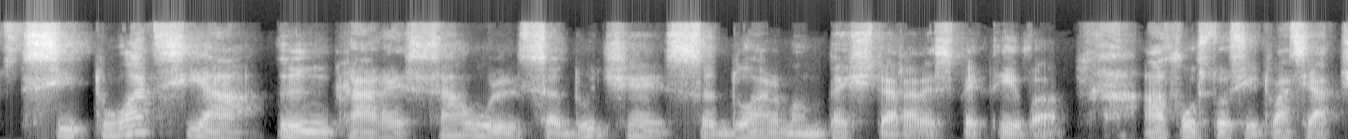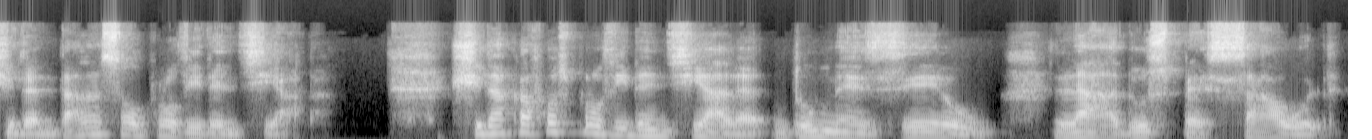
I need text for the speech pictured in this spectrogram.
situația în care Saul se duce să doarmă în peștera respectivă a fost o situație accidentală sau providențială. Și dacă a fost providențială, Dumnezeu l-a adus pe Saul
